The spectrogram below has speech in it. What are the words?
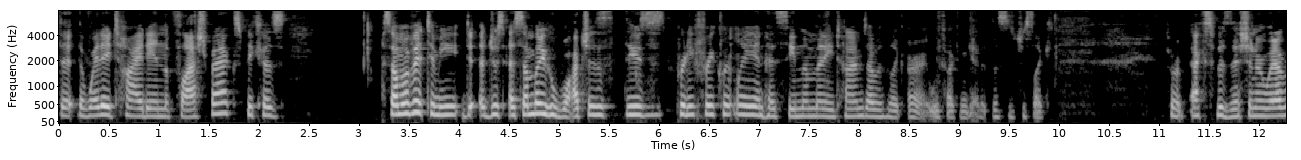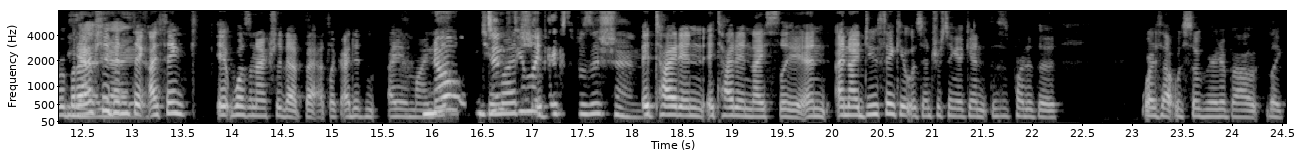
the the way they tied in the flashbacks because some of it to me just as somebody who watches these pretty frequently and has seen them many times, I was like, all right, we fucking get it. This is just like sort of exposition or whatever. But I actually yeah, didn't think. I think it wasn't actually that bad. Like I didn't I didn't mind no, it didn't much. feel like It- exposition. it tied in it tied in nicely and and i do think it was interesting again this is part of the what i thought was so great about like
